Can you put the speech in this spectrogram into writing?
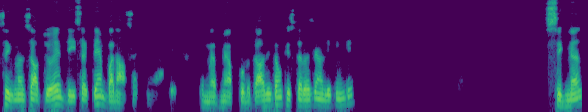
signals आप जो है दे सकते हैं, बना सकते हैं पे। तो मैं मैं आपको बता देता हूँ किस तरह से यहाँ लिखेंगे। Signal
